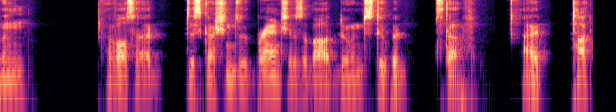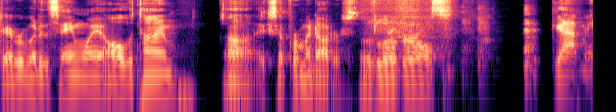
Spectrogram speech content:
And I've also had discussions with branches about doing stupid stuff. I talk to everybody the same way all the time, uh, except for my daughters. Those little girls got me.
